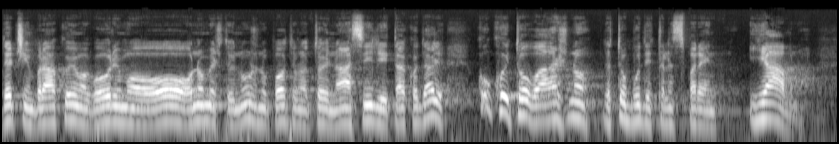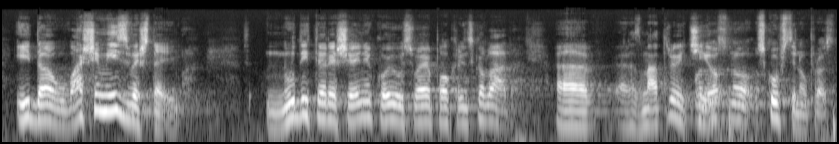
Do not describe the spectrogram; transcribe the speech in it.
dečijim brakovima, govorimo o onome što je nužno potrebno, to je nasilje i tako dalje, koliko je to važno da to bude transparentno, javno i da u vašim izveštajima nudite rešenje koje usvaja pokrinjska vlada. E, razmatrajući... Odnosno, Skupština uprosto.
